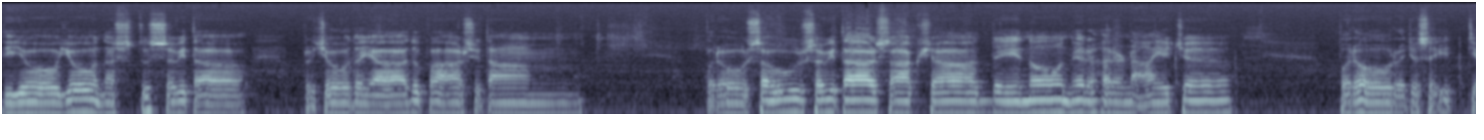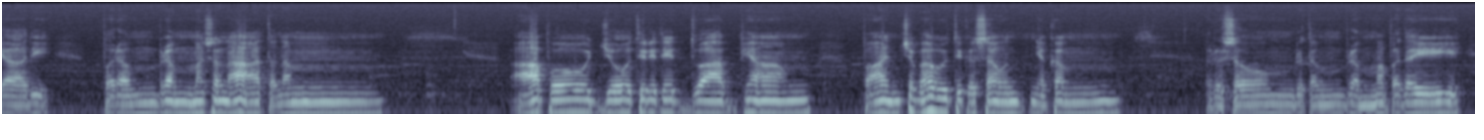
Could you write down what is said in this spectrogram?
धियो यो नस्तु सविता प्रचोदयादुपासिताम् परोऽसौ सविता साक्षाद्देनो निर्हरणाय च। परो रजस इत्यादि परं ब्रह्म सनातनम्। आपो ज्योतिरिति द्वाभ्यां पाञ्चभौतिकसंज्ञकम् रसोऽमृतं ब्रह्मपदैः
